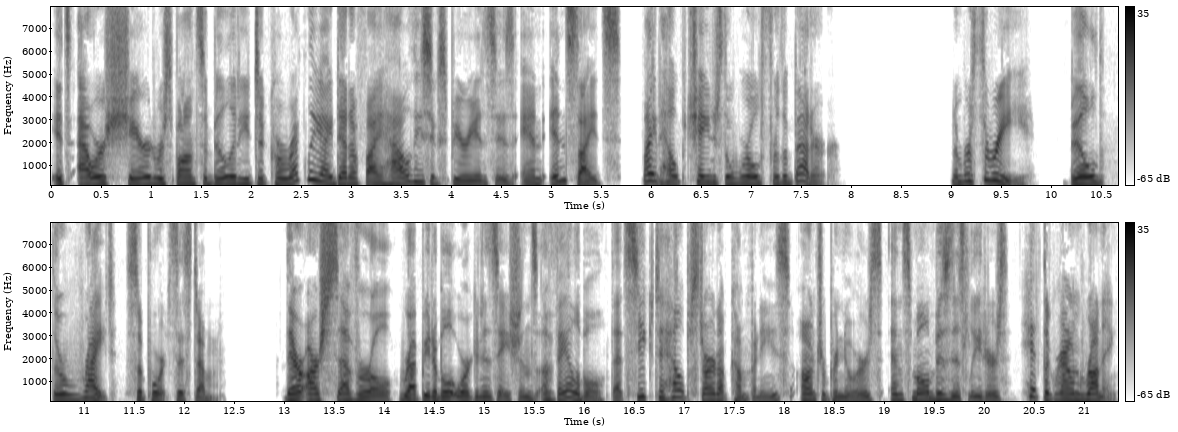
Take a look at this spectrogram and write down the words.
it's our shared responsibility to correctly identify how these experiences and insights might help change the world for the better. Number three, build the right support system. There are several reputable organizations available that seek to help startup companies, entrepreneurs, and small business leaders hit the ground running.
